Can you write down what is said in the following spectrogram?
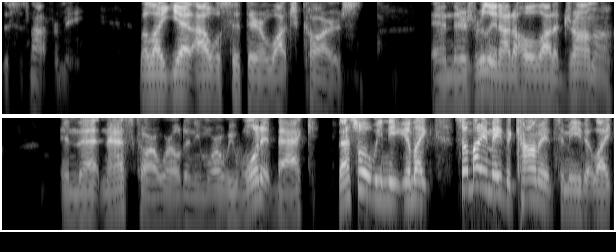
This is not for me. But like yet i will sit there and watch cars and there's really not a whole lot of drama in that nascar world anymore. We want it back. That's what we need and like somebody made the comment to me that like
